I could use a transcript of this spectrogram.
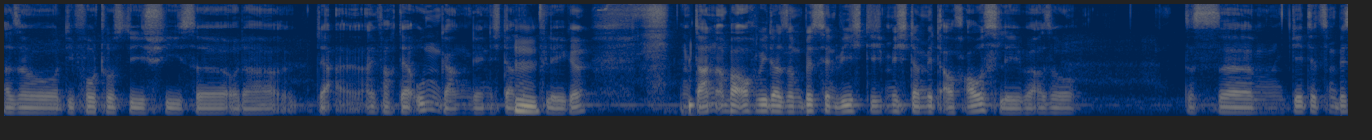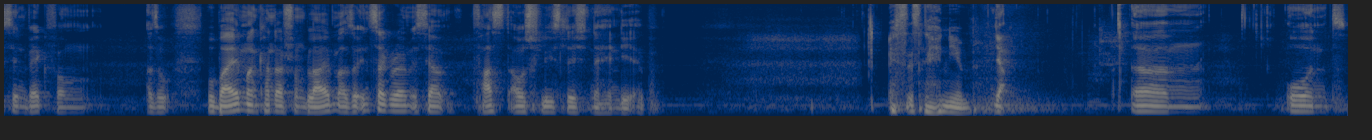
Also die Fotos, die ich schieße oder der, einfach der Umgang, den ich damit mhm. pflege. Und dann aber auch wieder so ein bisschen, wie ich die, mich damit auch auslebe. Also das ähm, geht jetzt ein bisschen weg vom, also wobei man kann da schon bleiben. Also Instagram ist ja fast ausschließlich eine Handy-App. Es ist eine Handy-App. Ja. Ähm, und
